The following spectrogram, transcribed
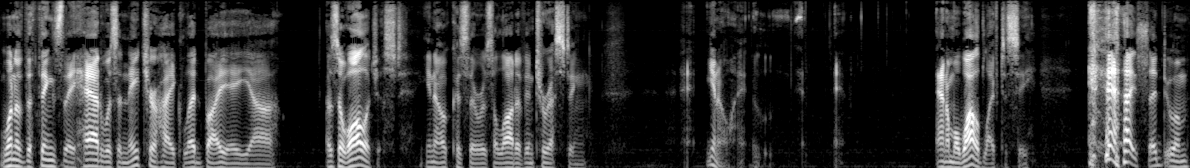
one of the things they had was a nature hike led by a uh, a zoologist. You know, because there was a lot of interesting, you know, animal wildlife to see. and I said to him,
